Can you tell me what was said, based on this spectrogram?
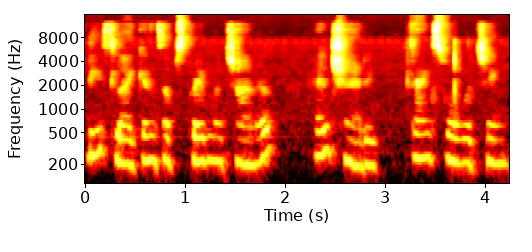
Please like and subscribe my channel and share it. Thanks for watching.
